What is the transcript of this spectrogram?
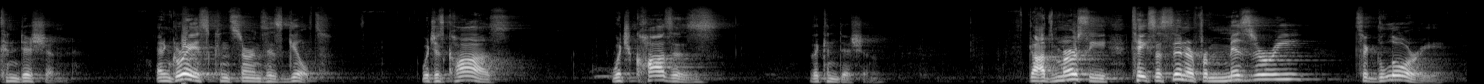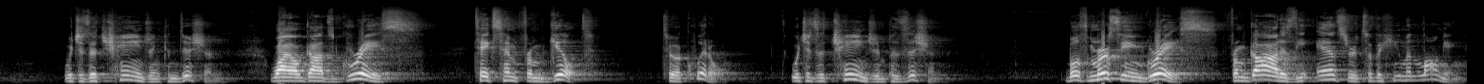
condition, and grace concerns his guilt, which is cause, which causes the condition. God's mercy takes a sinner from misery to glory, which is a change in condition, while God's grace takes him from guilt to acquittal, which is a change in position. Both mercy and grace from God is the answer to the human longing.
